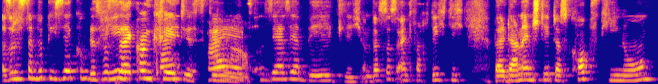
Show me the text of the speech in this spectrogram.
Also das ist dann wirklich sehr konkret. Das ist sehr konkret ist, genau. Und sehr, sehr bildlich. Und das ist einfach wichtig, weil dann entsteht das Kopfkino.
